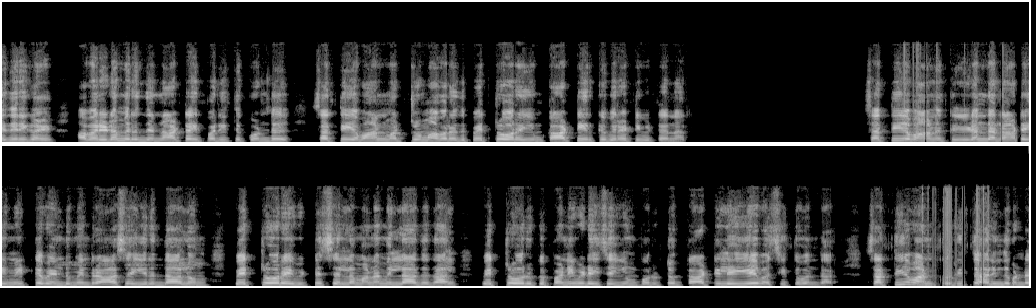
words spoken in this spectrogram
எதிரிகள் அவரிடமிருந்து நாட்டை பறித்து கொண்டு சத்தியவான் மற்றும் அவரது பெற்றோரையும் காட்டிற்கு விரட்டிவிட்டனர். சத்தியவானுக்கு இழந்த நாட்டை மீட்க வேண்டும் என்ற ஆசை இருந்தாலும் பெற்றோரை விட்டு செல்ல மனம் இல்லாததால் பெற்றோருக்கு பணிவிடை செய்யும் பொருட்டு காட்டிலேயே வசித்து வந்தார். சத்தியவான் குறித்து அறிந்து கொண்ட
